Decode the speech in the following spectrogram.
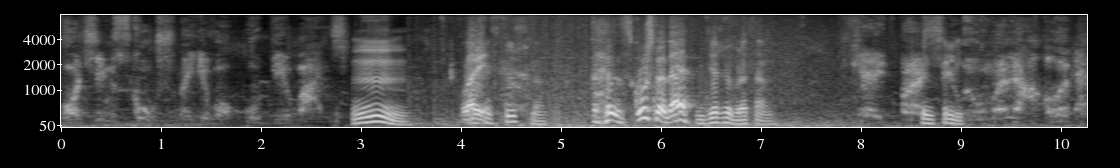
Очень скучно его убивать. Ммм, очень скучно. Скучно, да? Держи, братан. Повеселись. умолял.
